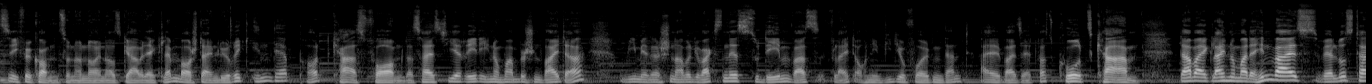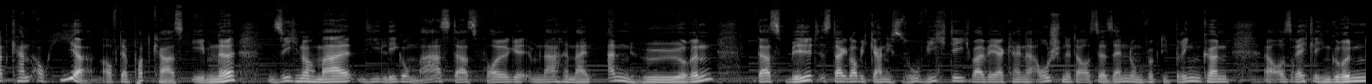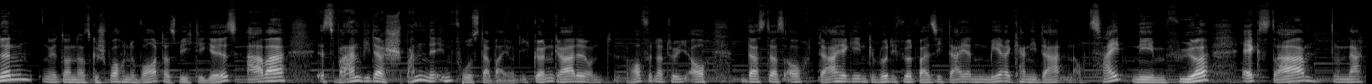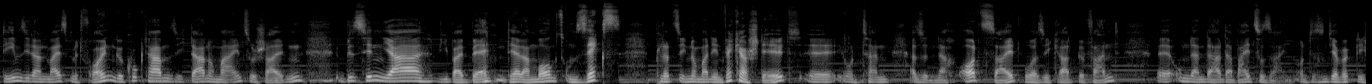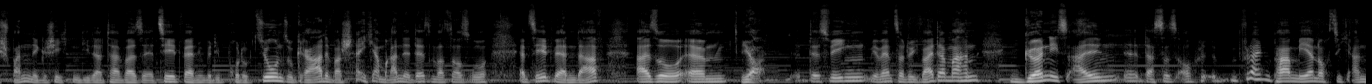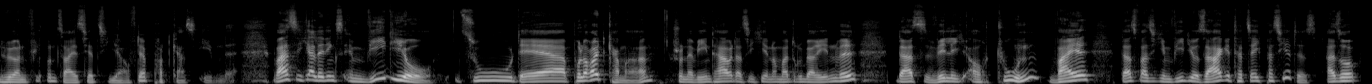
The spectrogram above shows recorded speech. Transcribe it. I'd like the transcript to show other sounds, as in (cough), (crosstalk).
Herzlich willkommen zu einer neuen Ausgabe der Klemmbaustein-Lyrik in der Podcast-Form. Das heißt, hier rede ich noch mal ein bisschen weiter, wie mir der Schnabel gewachsen ist, zu dem, was vielleicht auch in den Videofolgen dann teilweise etwas kurz kam. Dabei gleich noch mal der Hinweis, wer Lust hat, kann auch hier auf der Podcast-Ebene sich noch mal die Lego Masters-Folge im Nachhinein anhören. Das Bild ist da, glaube ich, gar nicht so wichtig, weil wir ja keine Ausschnitte aus der Sendung wirklich bringen können, äh, aus rechtlichen Gründen, sondern das gesprochene Wort das Wichtige ist. Aber es waren wieder spannende Infos dabei und ich gönne gerade und hoffe natürlich auch, dass das auch dahergehend gewürdigt wird, weil sich da ja mehrere Kandidaten auch Zeit nehmen für extra, nachdem sie dann meist mit Freunden geguckt haben, sich da nochmal einzuschalten. Bis hin ja, wie bei Ben, der dann morgens um sechs plötzlich nochmal den Wecker stellt äh, und dann, also nach Ortszeit, Zeit, wo er sich gerade befand, äh, um dann da dabei zu sein. Und das sind ja wirklich spannende Geschichten, die da teilweise erzählt werden über die Produktion, so gerade (laughs) wahrscheinlich am Rande dessen, was noch so erzählt werden darf. Also ähm, ja, deswegen, wir werden es natürlich weitermachen. Gönne ich es allen, äh, dass es auch äh, vielleicht ein paar mehr noch sich anhören und sei es jetzt hier auf der Podcast-Ebene. Was ich allerdings im Video zu der Polaroid-Kamera schon erwähnt habe, dass ich hier nochmal drüber reden will, das will ich auch tun, weil das, was ich im Video sage, tatsächlich passiert ist. Also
